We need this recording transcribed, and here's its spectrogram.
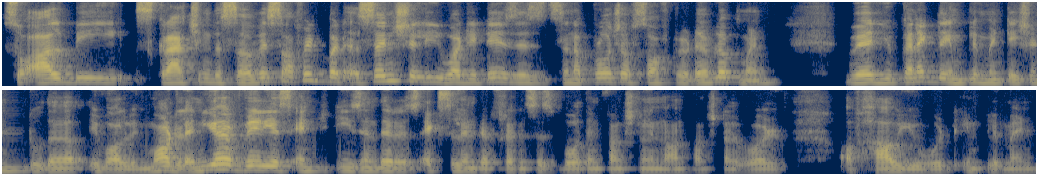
So I'll be scratching the surface of it, but essentially what it is, is it's an approach of software development where you connect the implementation to the evolving model. And you have various entities and there is excellent references both in functional and non-functional world of how you would implement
